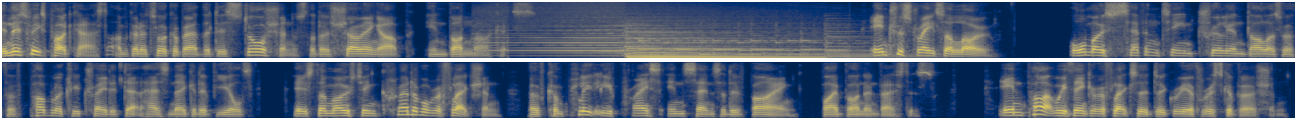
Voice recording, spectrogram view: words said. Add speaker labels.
Speaker 1: In this week's podcast, I'm going to talk about the distortions that are showing up in bond markets. Interest rates are low. Almost $17 trillion worth of publicly traded debt has negative yields. It's the most incredible reflection of completely price insensitive buying by bond investors. In part, we think it reflects a degree of risk aversion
